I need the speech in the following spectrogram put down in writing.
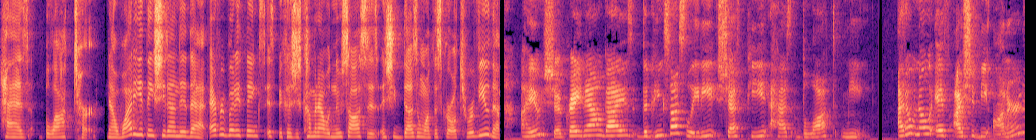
has blocked her. Now, why do you think she done did that? Everybody thinks it's because she's coming out with new sauces and she doesn't want this girl to review them. I am shook right now, guys. The pink sauce lady, Chef Pii, has blocked me. I don't know if I should be honored,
